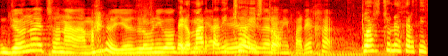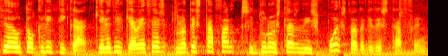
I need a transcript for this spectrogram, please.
yo no he hecho nada malo, yo es lo único que Pero Marta, dicho esto, a mi pareja. Tú has hecho un ejercicio de autocrítica, quiero decir que a veces no te estafan si tú no estás dispuesto a que te estafen.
